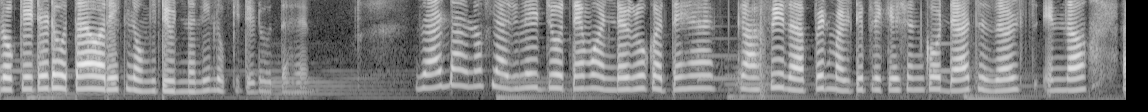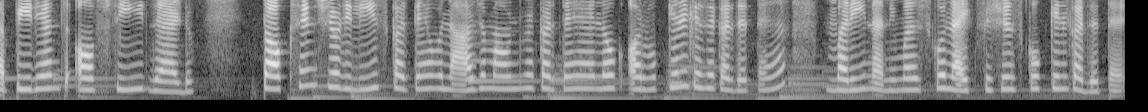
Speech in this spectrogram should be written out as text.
लोकेटेड होता है और एक लॉन्गिट्यूडनली लोकेटेड होता है रेड डायनो जो होते हैं वो अंडरग्रो करते हैं काफ़ी रैपिड मल्टीप्लिकेशन को that result in the appearance of sea red toxins जो रिलीज़ करते हैं वो लार्ज अमाउंट में करते हैं लोग और वो किल कैसे कर देते हैं मरीन एनिमल्स को लाइक like फिशेस को किल कर देते हैं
